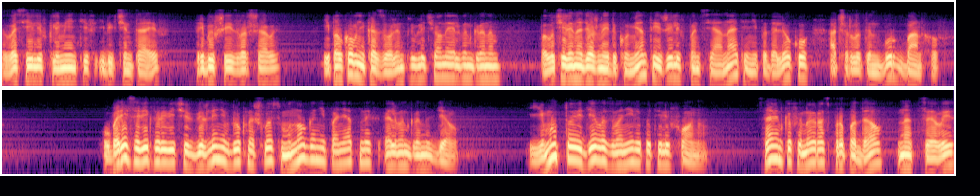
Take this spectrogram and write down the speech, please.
Васильев, Клементьев и Бекчентаев, прибывшие из Варшавы, и полковник Азолин, привлеченный Эльвенгреном, получили надежные документы и жили в пансионате неподалеку от Шарлоттенбург-Банхоф. У Бориса Викторовича в Берлине вдруг нашлось много непонятных Эльвенгрену дел — Ему то и дело звонили по телефону. Савенков иной раз пропадал на целые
